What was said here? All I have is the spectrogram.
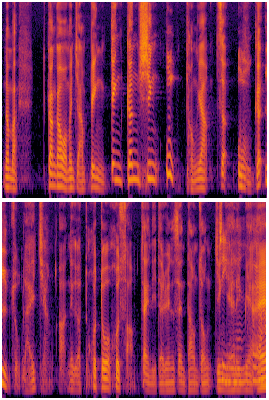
那么刚刚我们讲丙丁庚辛戊，同样这五个日主来讲啊，那个或多或少在你的人生当中，今今年里面，哎。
